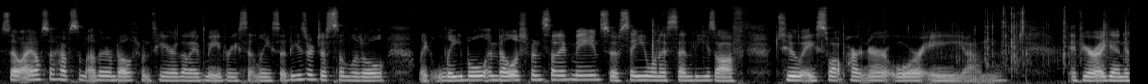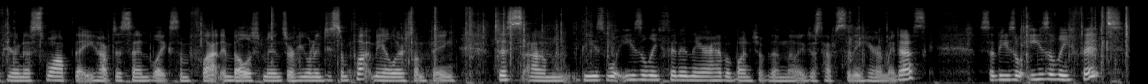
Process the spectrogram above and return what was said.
So I also have some other embellishments here that I've made recently. So these are just some little like label embellishments that I've made. So say you want to send these off to a swap partner or a um, if you're, again, if you're in a swap that you have to send like some flat embellishments or if you want to do some flat mail or something, this, um, these will easily fit in there. I have a bunch of them that I just have sitting here on my desk. So these will easily fit.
